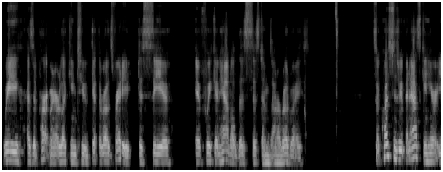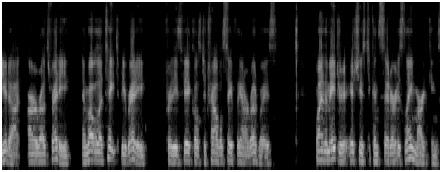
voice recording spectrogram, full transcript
we as a department are looking to get the roads ready to see if we can handle these systems on our roadways. So questions we've been asking here at UDOT, are our roads ready? And what will it take to be ready for these vehicles to travel safely on our roadways? One of the major issues to consider is lane markings.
